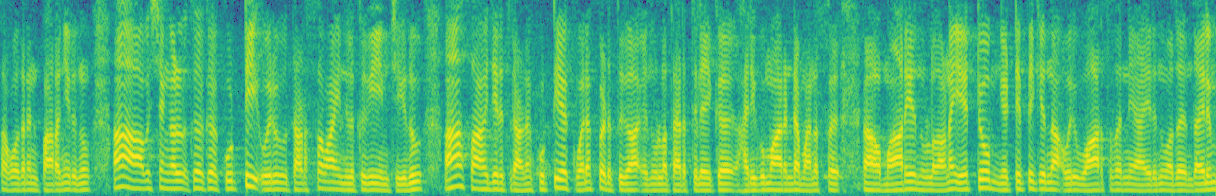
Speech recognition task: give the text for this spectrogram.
സഹോദരൻ പറഞ്ഞിരുന്നു. ആ ആവശ്യങ്ങൾക്ക് കുട്ടി ഒരു തടസ്സമായി നിൽക്കുകയും ചെയ്തു. ആ സാഹചര്യത്തിലാണ് കുട്ടിയെ കൊലപ്പെടുത്തുക എന്നുള്ള തരത്തിലേക്ക് ഹരികുമാറിന്റെ മനസ്സ് മാറിയെന്നുള്ളതാണ് ഏറ്റവും ഞെട്ടിപ്പിക്കുന്ന ഒരു വാർത്ത തന്നെയായിരുന്നു. അത് എന്തായാലും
